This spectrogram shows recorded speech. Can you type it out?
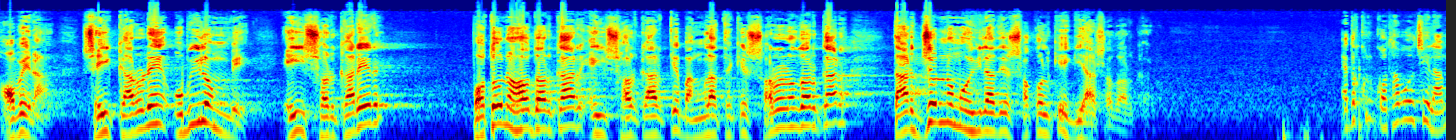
হবে না। সেই কারণে অবিলম্বে এই সরকারের পতন হওয়া দরকার এই সরকারকে বাংলা থেকে সরানো দরকার তার জন্য মহিলাদের সকলকে এগিয়ে আসা দরকার। এতক্ষণ কথা বলছিলাম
